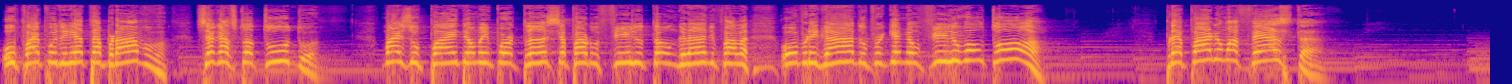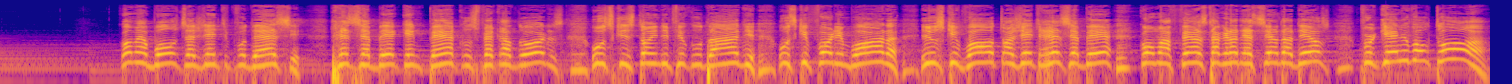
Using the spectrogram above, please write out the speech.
O pai poderia estar bravo, você gastou tudo. Mas o pai deu uma importância para o filho tão grande fala: Obrigado, porque meu filho voltou. Prepare uma festa. Como é bom se a gente pudesse receber quem peca, os pecadores, os que estão em dificuldade, os que foram embora e os que voltam, a gente receber com uma festa agradecendo a Deus, porque Ele voltou.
